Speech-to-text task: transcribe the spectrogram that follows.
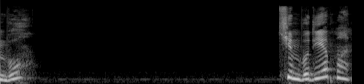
kim bu? Kim bu deyapman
